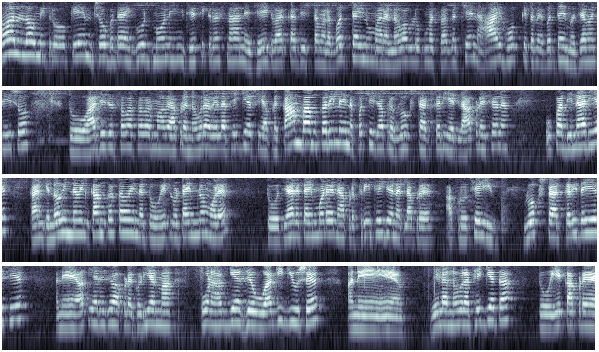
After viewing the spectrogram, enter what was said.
Hello મિત્રો, કેમ છો બધાય? ગુડ મોર્નિંગ જય શ્રી કૃષ્ણ અને જય દ્વારકાધીશ તમારા બધાયનું મારા નવા બ્લોગમાં સ્વાગત છે અને આઈ હોપ કે તમે બધાય મજામાં જઈશો તો આજે જે સવાર સવારમાં હવે આપણે નવરા વહેલા થઈ ગયા છીએ. આપણે કામ બામ કરી લઈને પછી જ આપણે વ્લોગ સ્ટાર્ટ કરીએ. એટલે આપણે છે ને ઉપાધિ ના રહીએ. કારણ કે નવીન નવીન કામ કરતા હોય ને તો એટલો ટાઈમ ન મળે. તો જ્યારે ટાઈમ મળે ને આપણે ફ્રી થઈ જાય ને એટલે આપણે આપણો છે એ વ્લોગ સ્ટાર્ટ કરી દઈએ છીએ. અને અત્યારે જો આપણે ઘડિયાળમાં પોણા અગિયાર જેવું વાગી ગયું છે અને વહેલા નવરા થઈ ગયા હતા તો એક આપણે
